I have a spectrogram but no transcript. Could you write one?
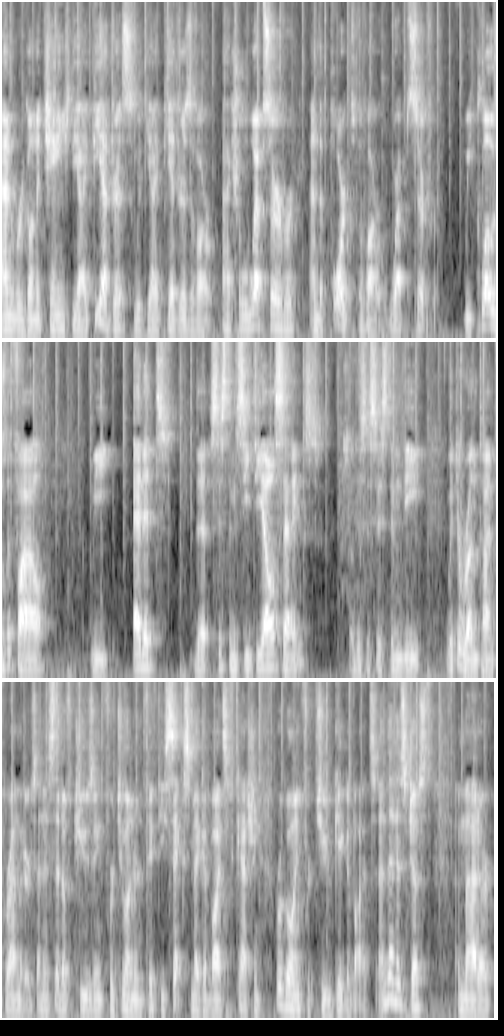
and we're going to change the IP address with the IP address of our actual web server and the port of our web server. We close the file, we edit the systemctl settings. So this is systemd with the runtime parameters. And instead of choosing for 256 megabytes of caching, we're going for two gigabytes. And then it's just a matter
